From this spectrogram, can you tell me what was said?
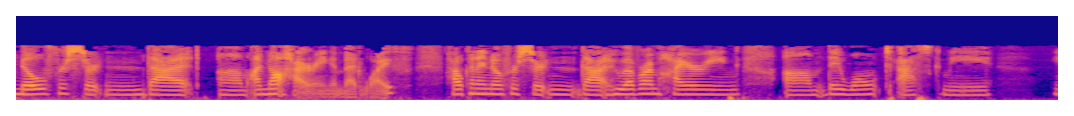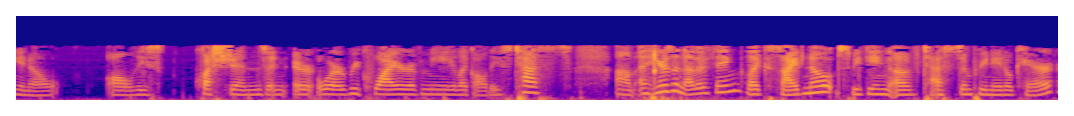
know for certain that um, I'm not hiring a medwife? How can I know for certain that whoever I'm hiring, um, they won't ask me, you know, all these questions and or, or require of me like all these tests. Um, and here's another thing, like side note, speaking of tests and prenatal care,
